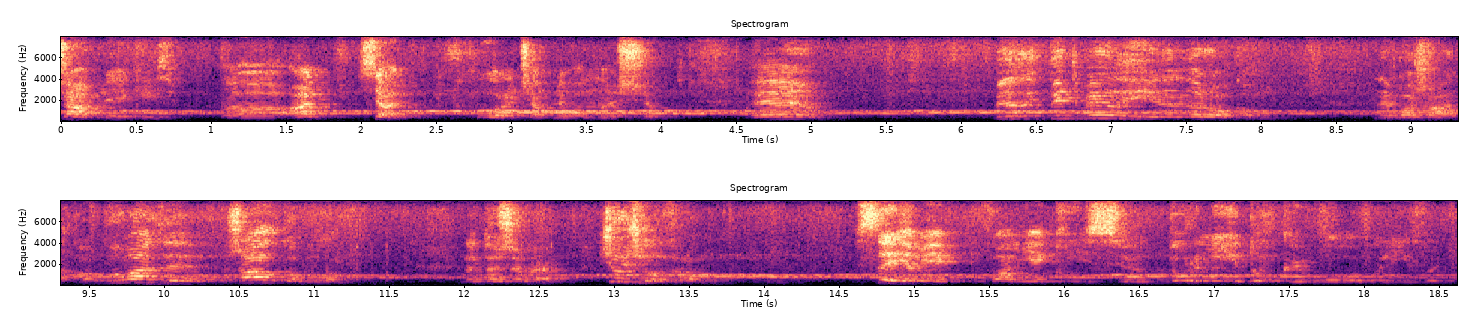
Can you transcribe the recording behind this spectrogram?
Чаплі якісь. А, а ця хвора чапля вам нащо? Е, під- підбили її ненароком. Небожатко. Бувати жалко було. Не доживе. Чучело зробимо. Все я вам якісь е, дурні думки в голову лізуть.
